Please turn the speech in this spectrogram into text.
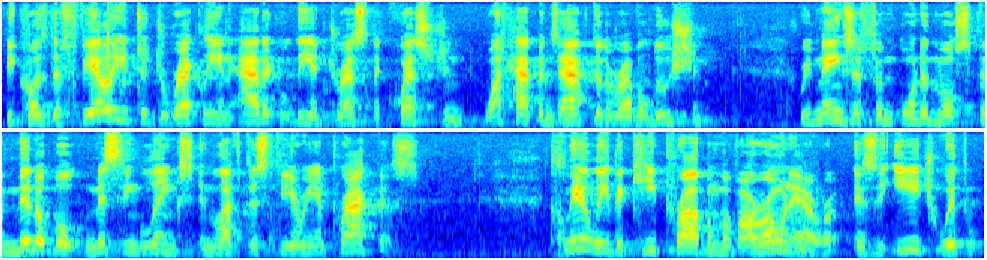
because the failure to directly and adequately address the question, what happens after the revolution, remains one of the most formidable missing links in leftist theory and practice. Clearly, the key problem of our own era is the ease with,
